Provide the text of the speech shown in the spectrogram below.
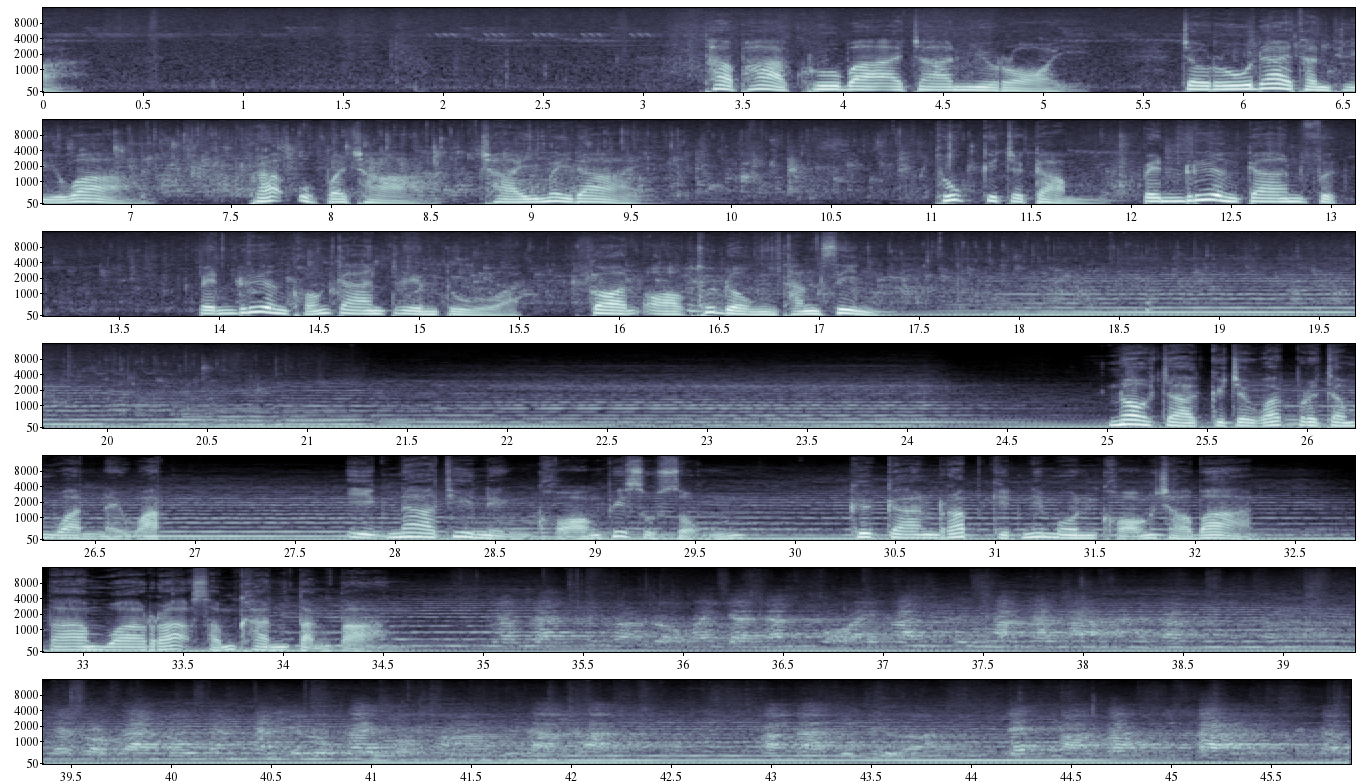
ถ้าผ้าครูบาอาจารย์มีรอย จะรู้ได้ทันทีว่า พระอุปชาใช้ไม่ได้ ทุกกิจกรรมเป็นเรื่องการฝึก เป็นเรื่องของการเตรียมตัวก่อนออกทุดงค์ทั้งสิ้นนอกจากกิจวัตรประจำวันในวัด อีกหน้าที่หนึ่งของพิสุสงฆ์คือการรับกิจนิมนต์ของชาวบ้าน ตามวาระสำคัญต่างรับการขึ้นวางดอกไม้จันทร์นั้นขอให้ท่านขึ้นทางด้านหน้านะครับ และก็การลงนั้นท่านจะลงได้สองทางคือทางด้านทางด้านที่เหนือและทางด้านที่ใต้นะครับ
